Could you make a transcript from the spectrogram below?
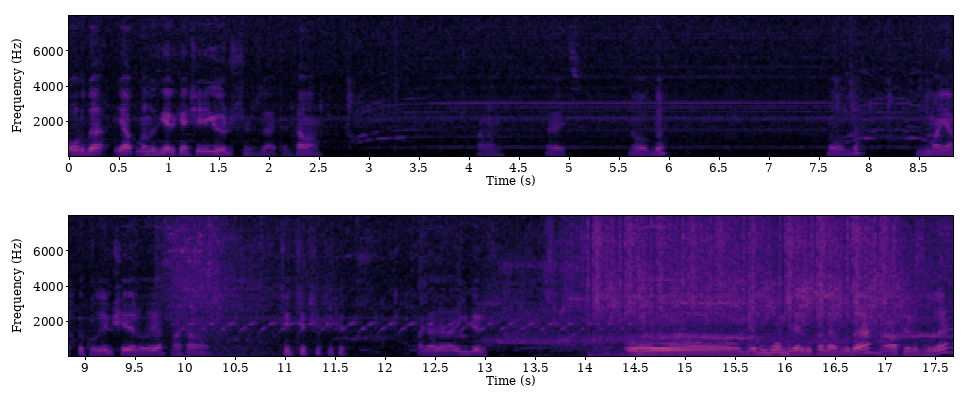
orada yapmanız gereken şeyi görürsünüz zaten. Tamam. Tamam. Evet. Ne oldu? Ne oldu? Bir manyaklık oluyor, bir şeyler oluyor. Ha tamam. Çık çık çık çık çık. Hadi hadi hadi gidiyoruz. Oo, ne bu zombiler bu kadar burada? Ne yapıyorsunuz burada?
